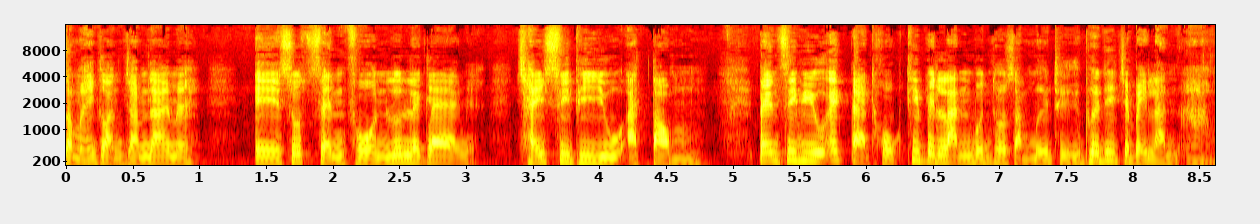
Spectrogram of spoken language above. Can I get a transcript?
สมัยก่อนจำได้ไหม ASUS Zenfone รุ่นแรกๆเนี่ย ใช้ CPU Atom เป็น CPU x86 ที่เป็นรันบนโทรศัพท์มือถือเพื่อที่จะไปรัน ARM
